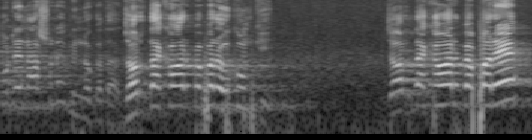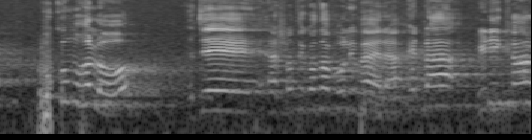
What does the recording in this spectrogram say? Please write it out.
মোটে না শুনে ভিন্ন কথা। জর্দা খাওয়ার ব্যাপারে হুকুম কি? জর্দা খাওয়ার ব্যাপারে হুকুম হলো যে সত্যি কথা বলি ভাইরা এটা বিড়ি খাওয়ার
